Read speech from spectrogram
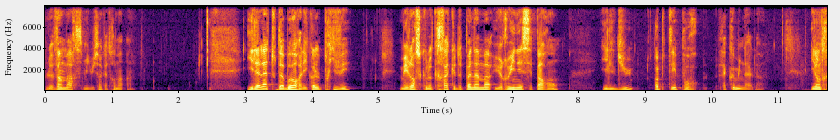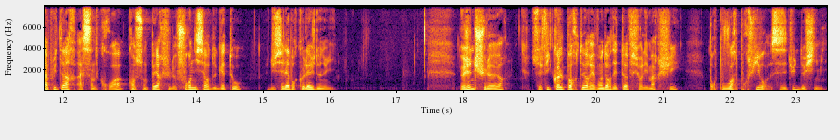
le 20 mars 1881. Il alla tout d'abord à l'école privée, mais lorsque le crack de Panama eut ruiné ses parents, il dut opter pour la communale. Il entra plus tard à Sainte-Croix quand son père fut le fournisseur de gâteaux du célèbre collège de Neuilly. Eugène Schuller se fit colporteur et vendeur d'étoffes sur les marchés pour pouvoir poursuivre ses études de chimie.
